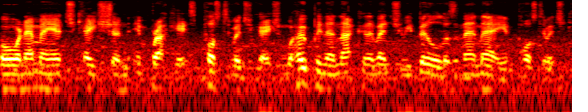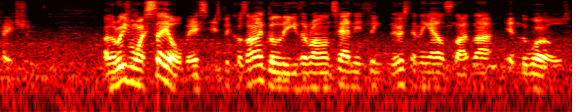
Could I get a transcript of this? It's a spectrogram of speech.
or an MA education in brackets positive education. We're hoping then that can eventually be billed as an MA in positive education. And the reason why I say all this is because I believe there aren't anything, there isn't anything else like that in the world.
